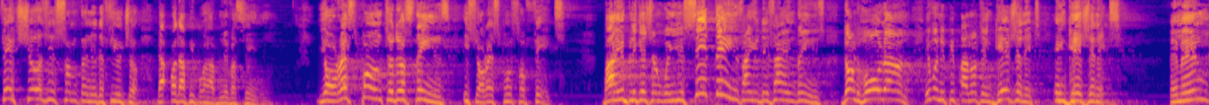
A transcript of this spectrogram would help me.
Faith shows you something in the future that other people have never seen. Your response to those things is your response of faith. By implication, when you see things and you design things, don't hold on. Even if people are not engaged in it, engage in it. Amen.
